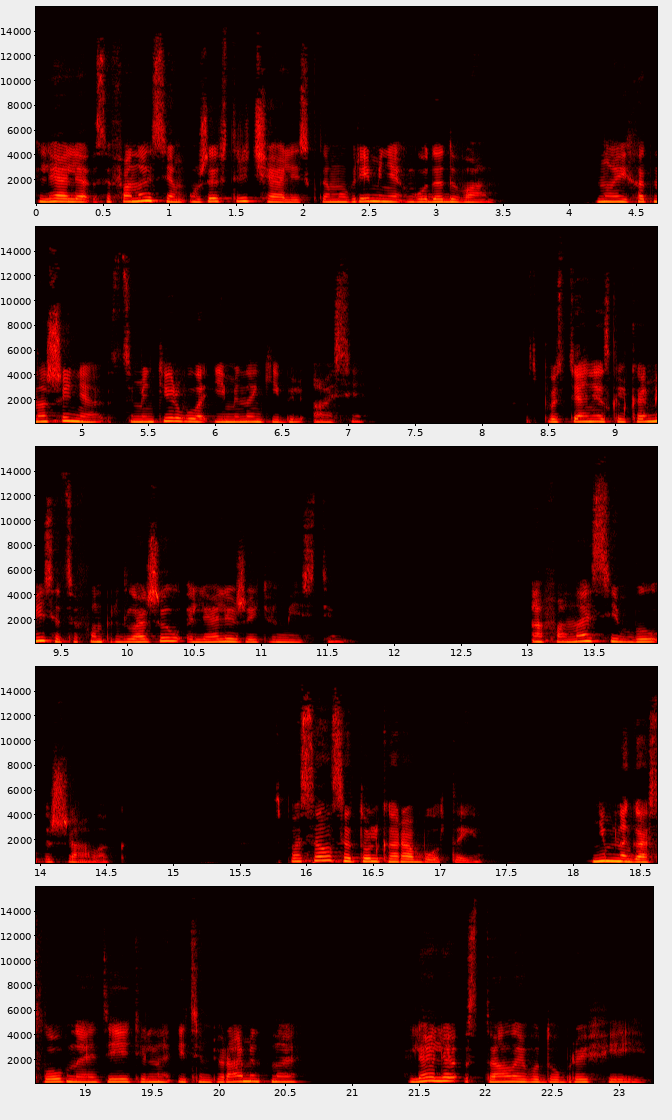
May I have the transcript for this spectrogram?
Ляля с Афанасием уже встречались к тому времени года два, но их отношения сцементировала именно гибель Аси. Спустя несколько месяцев он предложил Ляле жить вместе. Афанасий был жалок. Спасался только работой. Немногословная, деятельная и темпераментная, Ляля стала его доброй феей.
